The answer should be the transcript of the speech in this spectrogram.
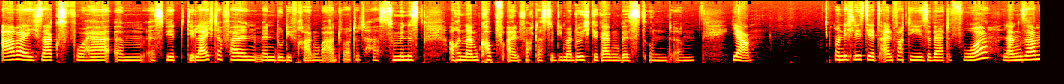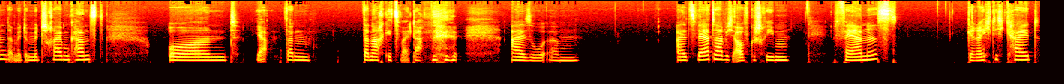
Aber ich sag's vorher, ähm, es wird dir leichter fallen, wenn du die Fragen beantwortet hast. Zumindest auch in deinem Kopf einfach, dass du die mal durchgegangen bist. Und ähm, ja, und ich lese dir jetzt einfach diese Werte vor, langsam, damit du mitschreiben kannst. Und ja, dann danach geht's weiter. also, ähm, als Werte habe ich aufgeschrieben Fairness, Gerechtigkeit,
